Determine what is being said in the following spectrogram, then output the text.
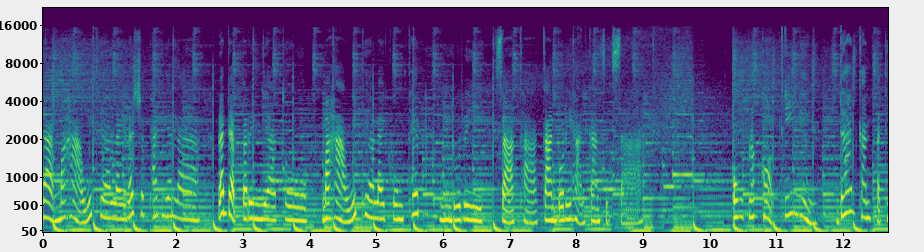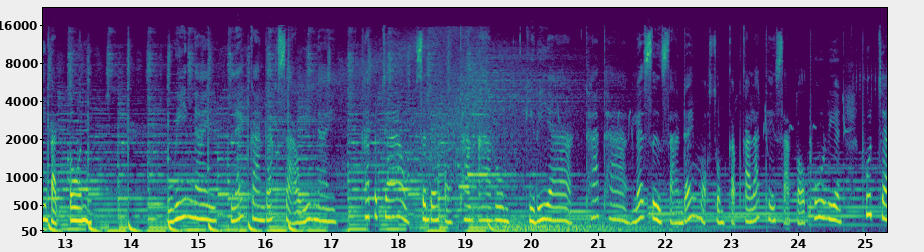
จากมหาวิทยาลัยราชภัฏยะลา ระดับปริญญาโท มหาวิทยาลัยกรุงเทพธนบุรี สาขาการบริหารการศึกษา องค์ประกอบที่ 1 ด้านการปฏิบัติตน วินัยและการรักษาวินัย ข้าพเจ้าแสดงออกทางอารมณ์ กิริยา ท่าทาง และสื่อสารได้เหมาะสมกับกาลเทศะต่อผู้เรียน พูดจา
